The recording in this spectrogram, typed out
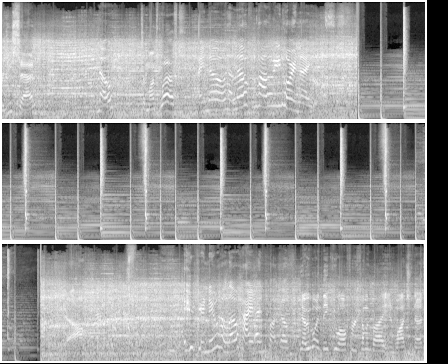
Are you sad? No. It's a month left. I know. Hello from Halloween Horror Nights. If you're new, hello, hi, and welcome. Yeah, we want to thank you all for coming by and watching us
